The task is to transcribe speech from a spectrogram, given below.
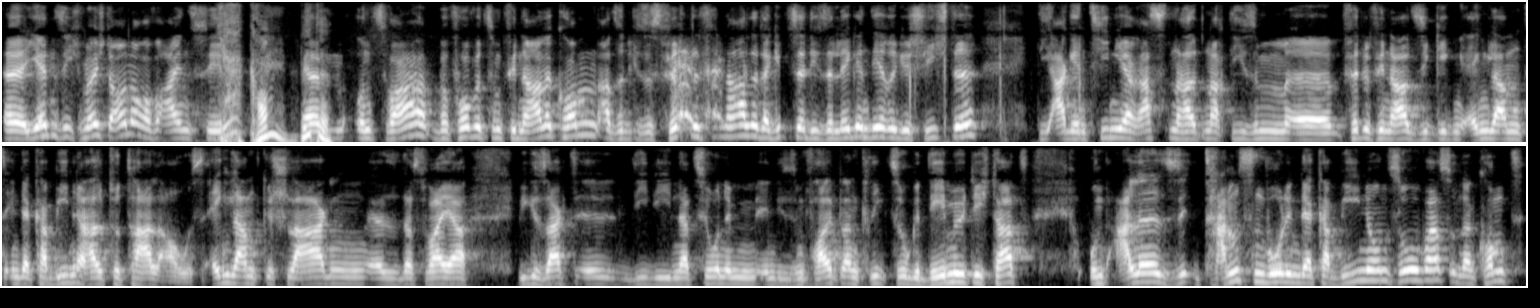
äh, Jens, ich möchte auch noch auf eins hin. Ja, komm, bitte. Ähm, und zwar, bevor wir zum Finale kommen, also dieses Viertelfinale, da gibt's ja diese legendäre Geschichte. Die Argentinier rasten halt nach diesem äh, Viertelfinalsieg gegen England in der Kabine halt total aus. England geschlagen, also das war ja, wie gesagt, äh, die die Nation im, in diesem Falklandkrieg so gedemütigt hat. Und alle tanzen wohl in der Kabine und sowas. Und dann kommt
